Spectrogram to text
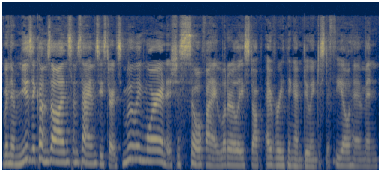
when the music comes on, sometimes he starts moving more. And it's just so fun. I literally stop everything I'm doing just to feel him and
